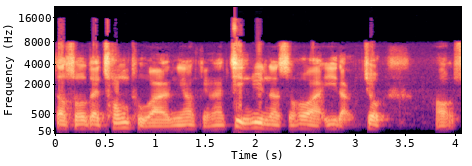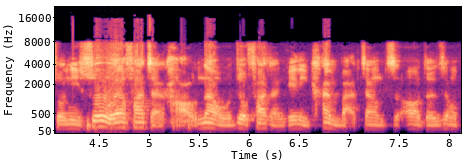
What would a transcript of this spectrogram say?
到时候在冲突啊，你要给他禁运的时候啊，伊朗就好说，你说我要发展好，那我就发展给你看吧，这样子哦的这种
